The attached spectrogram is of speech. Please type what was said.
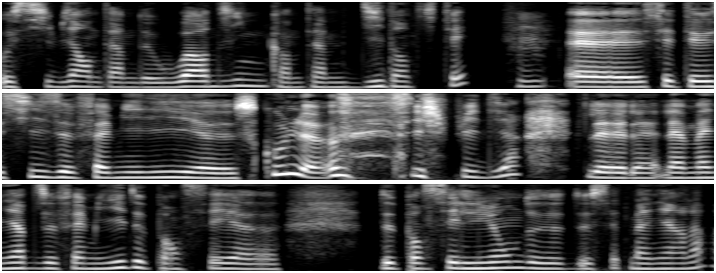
aussi bien en termes de wording qu'en termes d'identité. Hmm. C'était aussi The Family School, si je puis dire, la, manière de The Family de penser de penser Lyon de, de cette manière-là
